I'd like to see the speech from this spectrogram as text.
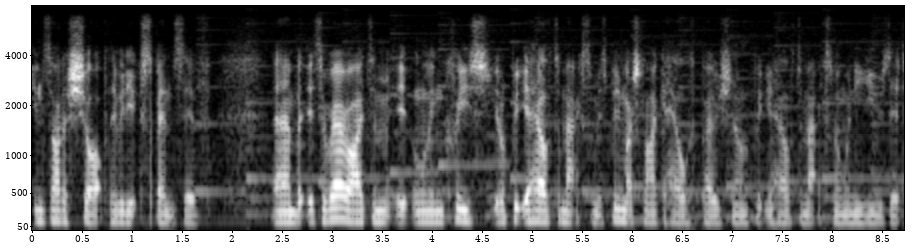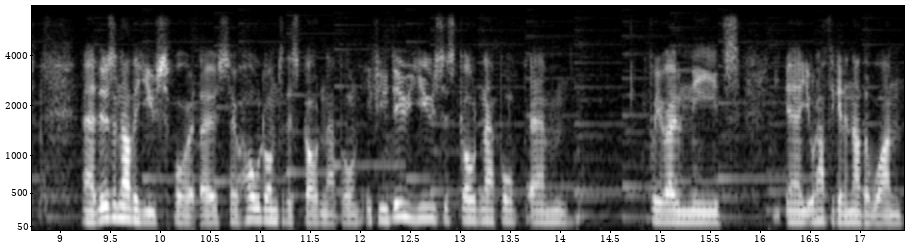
inside a shop, they're really expensive. Um, but it's a rare item, it will increase, it'll put your health to maximum, it's pretty much like a health potion, it'll put your health to maximum when you use it. Uh, there's another use for it though, so hold on to this golden apple. If you do use this golden apple um, for your own needs, uh, you'll have to get another one,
